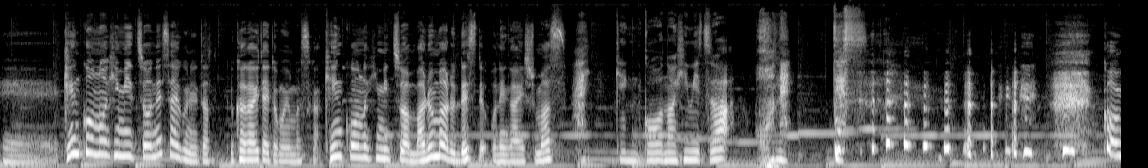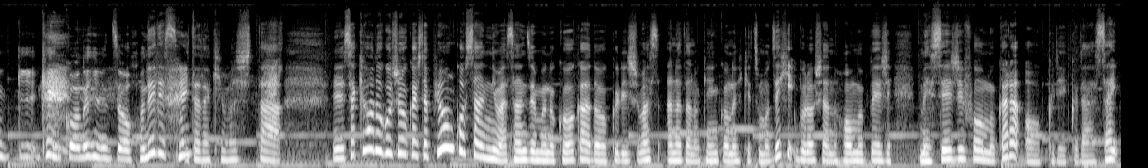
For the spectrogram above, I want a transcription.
えー、健康の秘密をね最後に歌伺いたいと思いますが健康の秘密はまるまるですでお願いします。はい、健康の秘密は骨です。今期健康の秘密を骨ですいただきました、えー先ほどご紹介したぴょんこさんには3000分のクオカードをお送りします。あなたの健康の秘訣もぜひブロシャーのホームページメッセージフォームからお送りください。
